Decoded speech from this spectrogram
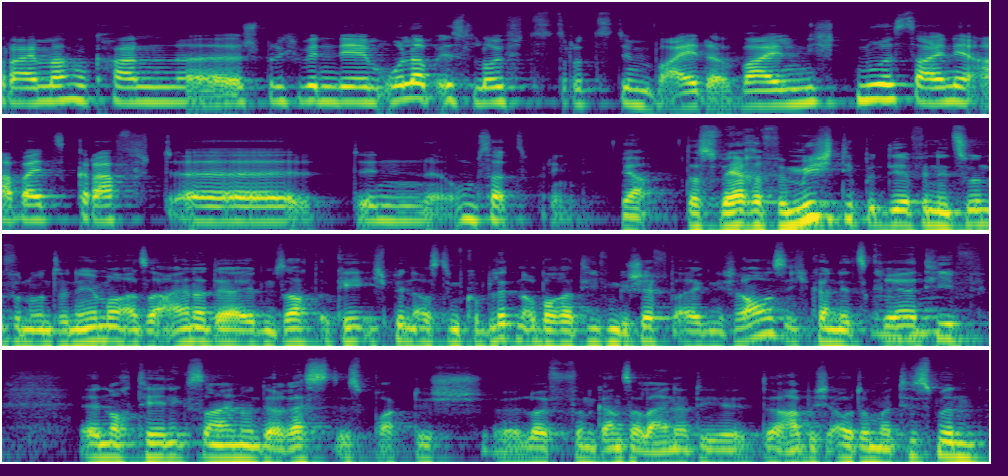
Freimachen kann. Äh, sprich, wenn der im Urlaub ist, läuft es trotzdem weiter, weil nicht nur seine Arbeitskraft äh, den Umsatz bringt. Ja, das wäre für mich die Definition von Unternehmer. Also einer, der eben sagt, okay, ich bin aus dem kompletten operativen Geschäft eigentlich raus, ich kann jetzt kreativ mhm. äh, noch tätig sein und der Rest ist praktisch, äh, läuft von ganz alleine. Die, da habe ich Automatismen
